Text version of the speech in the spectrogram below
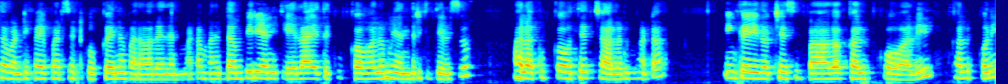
సెవెంటీ ఫైవ్ పర్సెంట్ కుక్ అయినా పర్వాలేదు అనమాట మన దమ్ బిర్యానీకి ఎలా అయితే కుక్ అవ్వాలో మీ అందరికీ తెలుసు. అలా కుక్ అవుతే చాలన్నమాట. ఇంకా ఇది వచ్చేసి బాగా కలుపుకోవాలి. కలుపుకొని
